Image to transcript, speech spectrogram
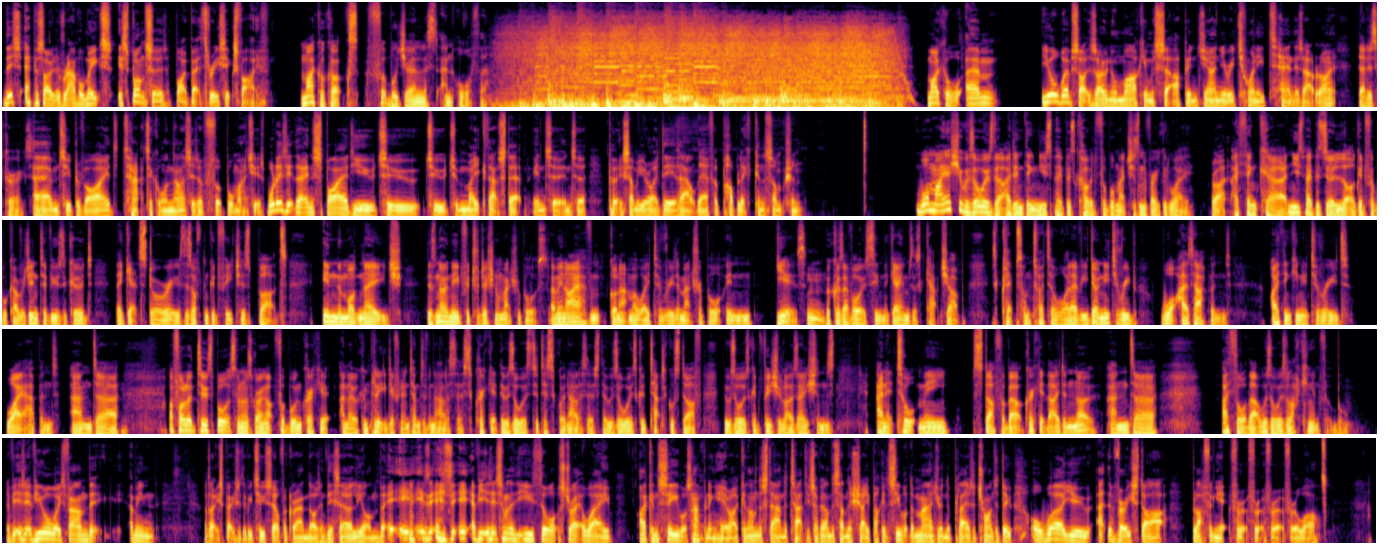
This episode of Ramble Meets is sponsored by Bet365. Michael Cox, football journalist and author. Michael, um, your website Zonal Marking was set up in January 2010, is that right? That is correct. Um, to provide tactical analysis of football matches. What is it that inspired you to to to make that step into into putting some of your ideas out there for public consumption? Well, my issue was always that I didn't think newspapers covered football matches in a very good way. Right. I think uh, newspapers do a lot of good football coverage. Interviews are good. They get stories. There's often good features. But in the modern age, there's no need for traditional match reports. I mean, I haven't gone out of my way to read a match report in years because I've always seen the games as catch up, as clips on Twitter, whatever. You don't need to read what has happened. I think you need to read why it happened. And uh, I followed two sports when I was growing up, football and cricket, and they were completely different in terms of analysis. Cricket, there was always statistical analysis, there was always good tactical stuff, there was always good visualizations, and it taught me stuff about cricket that I didn't know. And uh, I thought that was always lacking in football. Have you, have you always found that? I mean, I don't expect you to be too self-aggrandizing this early on, but i- i- is, is, it, you, is it something that you thought straight away? I can see what's happening here. I can understand the tactics. I can understand the shape. I can see what the manager and the players are trying to do. Or were you at the very start bluffing it for for for, for a while?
